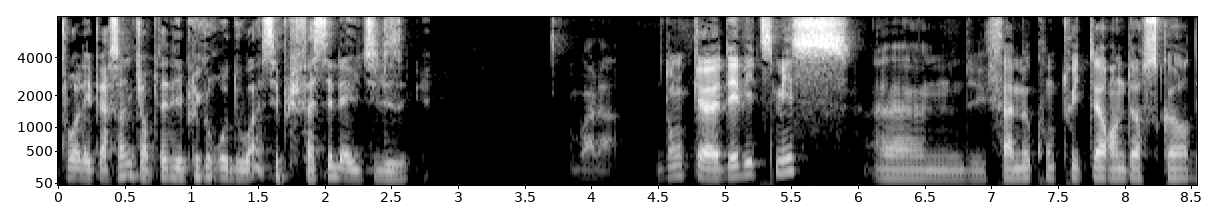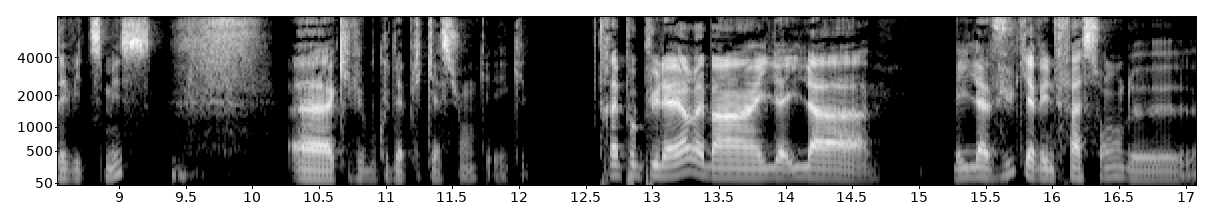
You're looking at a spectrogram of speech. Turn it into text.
pour les personnes qui ont peut-être des plus gros doigts, c'est plus facile à utiliser. Voilà. Donc, euh, David Smith, euh, du fameux compte Twitter underscore David Smith. Euh, qui fait beaucoup d'applications, qui, est très populaire, et ben il a, il a, mais il a vu qu'il y avait une façon de,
